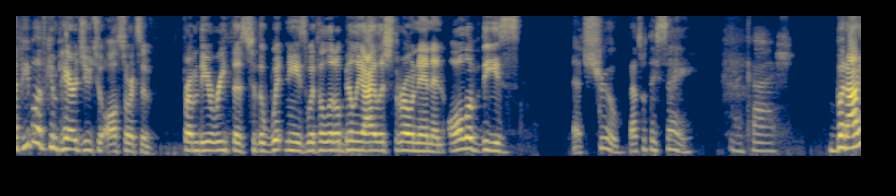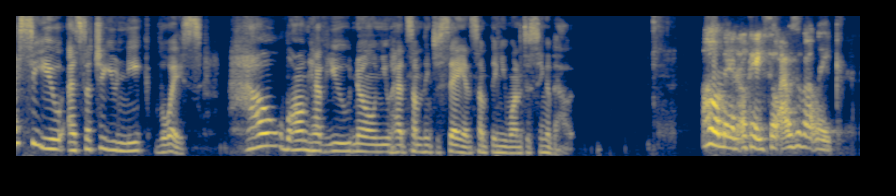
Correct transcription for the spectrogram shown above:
uh, people have compared you to all sorts of from the Arethas to the Whitneys with a little Billie Eilish thrown in and all of these that's true. That's what they say. Oh my gosh. But I see you as such a unique voice. How long have you known you had something to say and something you wanted to sing about? Oh man, okay. So I was about like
